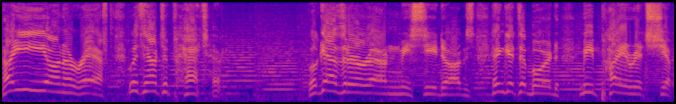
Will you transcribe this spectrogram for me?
Are ye on a raft without a paddle? Well, gather around me, sea dogs, and get aboard me pirate ship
